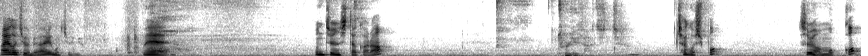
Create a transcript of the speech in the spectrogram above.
あいごちょる、あいごちょる。왜温泉したから 졸리다 진짜 자고 싶어? 술 안 먹고?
